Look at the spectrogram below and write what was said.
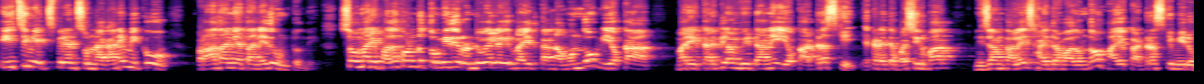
టీచింగ్ ఎక్స్పీరియన్స్ ఉన్నా కానీ మీకు ప్రాధాన్యత అనేది ఉంటుంది. సో మరి పదకొండు తొమ్మిది రెండు వేల ఇరవై ఐదు కన్నా ముందు మీ యొక్క మరి కరికులం వీటాని ఈ యొక్క అడ్రస్కి ఎక్కడైతే బషీర్బాగ్ నిజాం కాలేజ్ హైదరాబాద్ ఉందో ఆ యొక్క అడ్రస్కి మీరు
